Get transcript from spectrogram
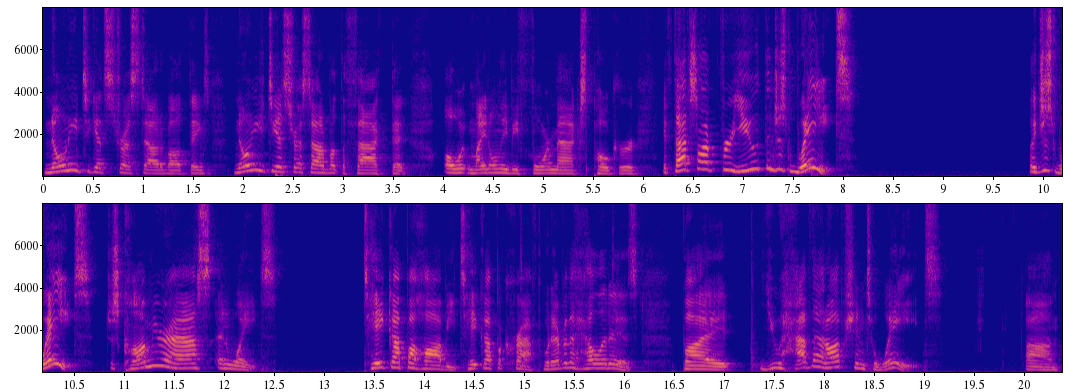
No need to get stressed out about things. No need to get stressed out about the fact that, oh, it might only be four max poker. If that's not for you, then just wait. Like, just wait. Just calm your ass and wait. Take up a hobby, take up a craft, whatever the hell it is. But you have that option to wait. Um,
